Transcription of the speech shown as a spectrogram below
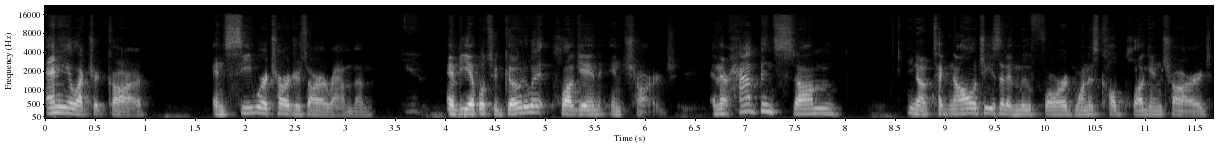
any electric car and see where chargers are around them yeah. and be able to go to it, plug in, and charge. And there have been some, you know, technologies that have moved forward. One is called plug and charge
